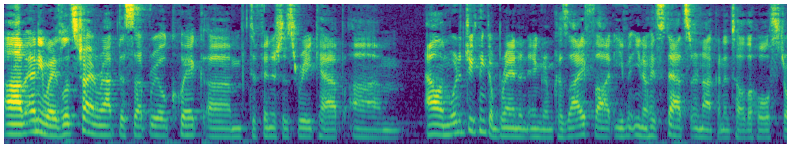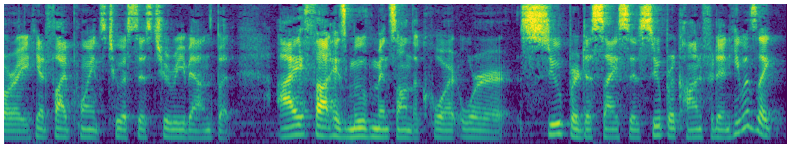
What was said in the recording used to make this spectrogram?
um, anyways, let's try and wrap this up real quick um, to finish this recap. Um, Alan, what did you think of Brandon Ingram? Because I thought even you know his stats are not going to tell the whole story. He had five points, two assists, two rebounds, but I thought his movements on the court were super decisive, super confident. He was like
